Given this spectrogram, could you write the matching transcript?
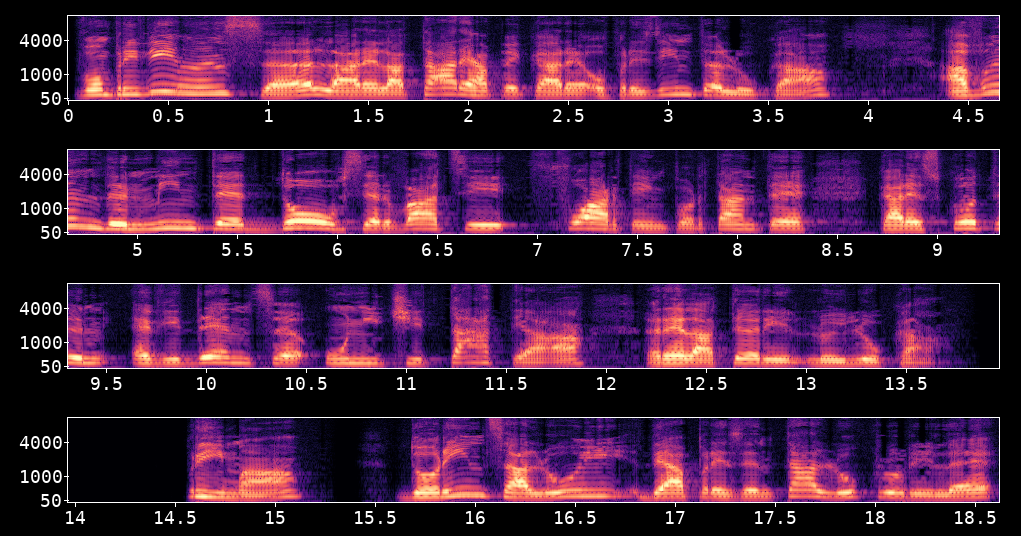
Vom privi însă la relatarea pe care o prezintă Luca, având în minte două observații foarte importante care scot în evidență unicitatea relatării lui Luca. Prima, dorința lui de a prezenta lucrurile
